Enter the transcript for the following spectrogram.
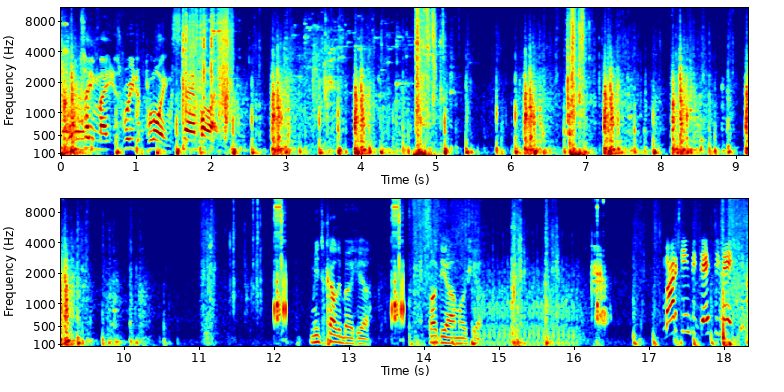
Your teammate is redeploying. Stand by. Mid caliber here. Body armor here. Marking the destination.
